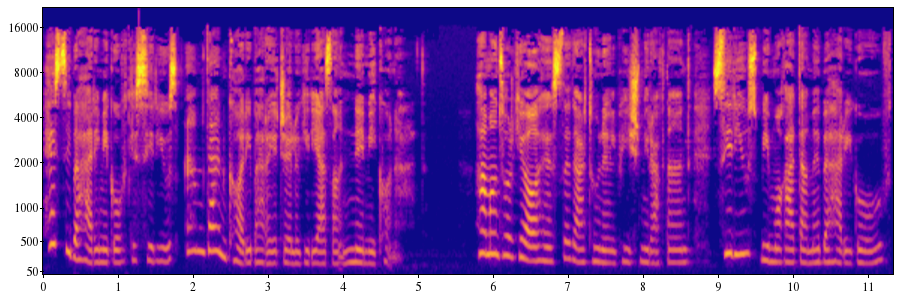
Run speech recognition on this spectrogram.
حسی به هری می گفت که سیریوس عمداً کاری برای جلوگیری از آن نمی کند. همانطور که آهسته در تونل پیش می رفتند، سیریوس بی مقدمه به هری گفت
